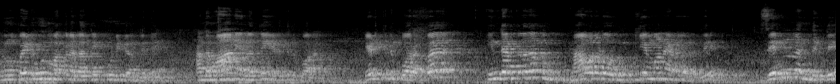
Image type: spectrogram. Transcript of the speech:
இவங்க போயிட்டு ஊர் மக்கள் எல்லாத்தையும் கூட்டிகிட்டு வந்துட்டு அந்த மான் எல்லாத்தையும் எடுத்துகிட்டு போகிறாங்க எடுத்துகிட்டு போகிறப்ப இந்த இடத்துல தான் அந்த நாவலோட ஒரு முக்கியமான இடம் வருது ஜென் வந்துட்டு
